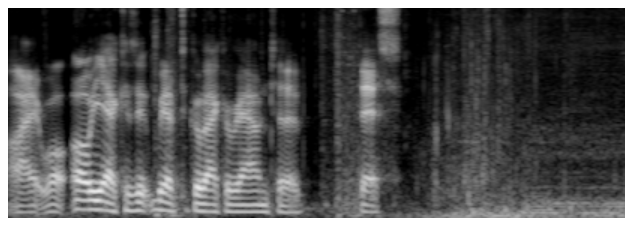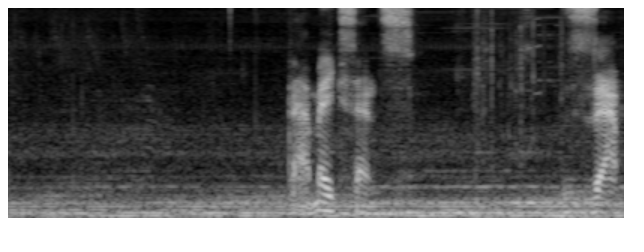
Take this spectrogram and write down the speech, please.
Alright, well, oh yeah, because we have to go back around to this. That makes sense. Zap.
